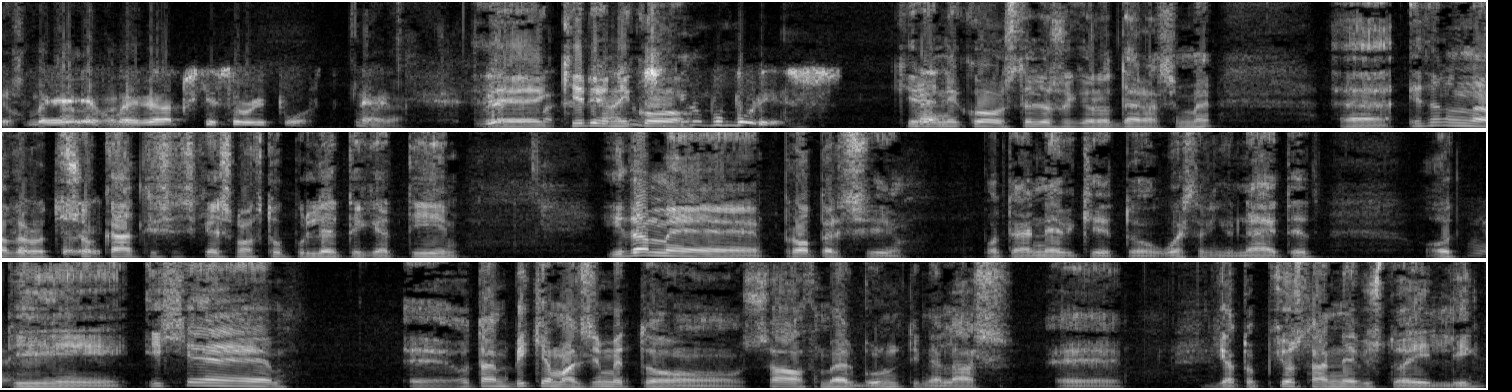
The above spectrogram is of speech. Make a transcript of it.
έχουμε, έχουμε γράψει και στο report. Ναι. Ε, κύριε Κάνεις Νίκο, εκείνο που μπορείς. κύριε Ναι. Νίκο, Στέλιος ο Γεροντάρας είμαι. Ε, ήθελα να ρωτήσω κάτι σε σχέση με αυτό που λέτε, γιατί είδαμε πρόπερση, πότε ανέβηκε το Western United, ότι είχε, ε, όταν μπήκε μαζί με το South Melbourne, την Ελλάς, ε, για το ποιος θα ανέβει στο A-League,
